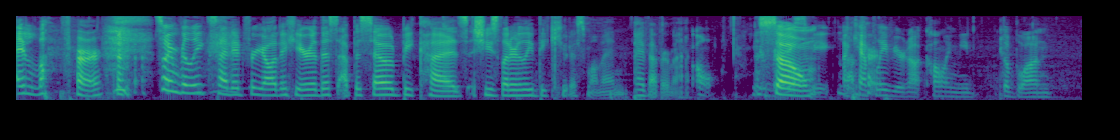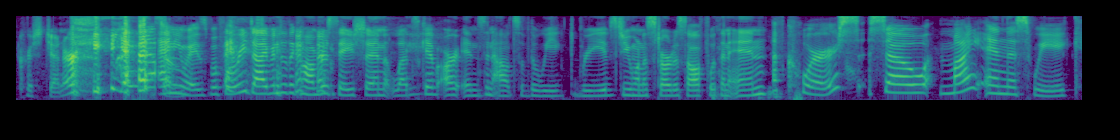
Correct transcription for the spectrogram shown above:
I love her. so I'm really excited for y'all to hear this episode because she's literally the cutest woman I've ever met. Oh, so I can't her. believe you're not calling me the blonde Kris Jenner. yes. Anyways, before we dive into the conversation, let's give our ins and outs of the week. Rives, do you want to start us off with an in? Of course. So my in this week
